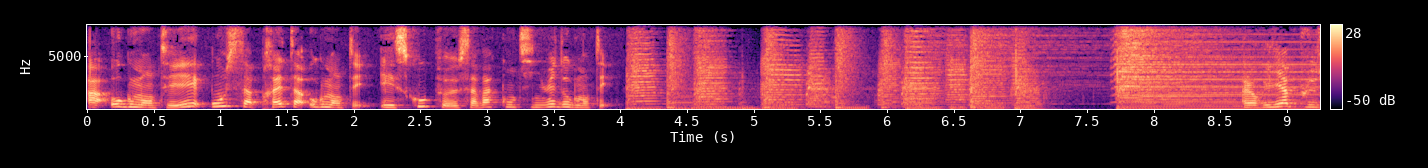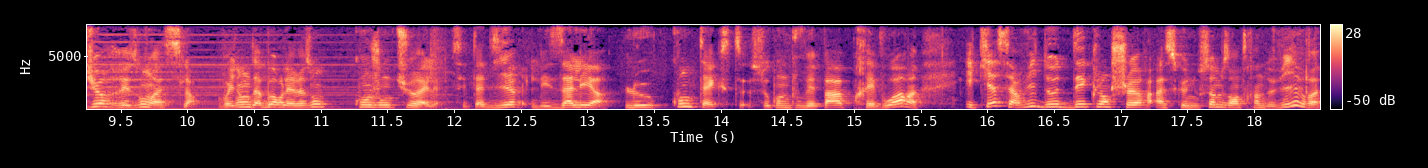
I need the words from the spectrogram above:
a augmenté ou s'apprête à augmenter. Et Scoop, ça va continuer d'augmenter. Alors il y a plusieurs raisons à cela. Voyons d'abord les raisons conjoncturelles, c'est-à-dire les aléas, le contexte, ce qu'on ne pouvait pas prévoir et qui a servi de déclencheur à ce que nous sommes en train de vivre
